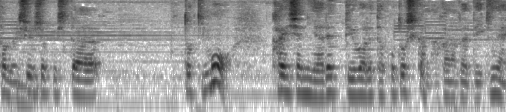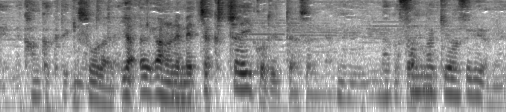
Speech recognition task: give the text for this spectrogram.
多分就職した時も会社にやれって言われたことしかなかなかできないよね感覚的にそうだね。いやあのねめちゃくちゃいいこと言ったよそれね。うん、なんかそんな気はするよね。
